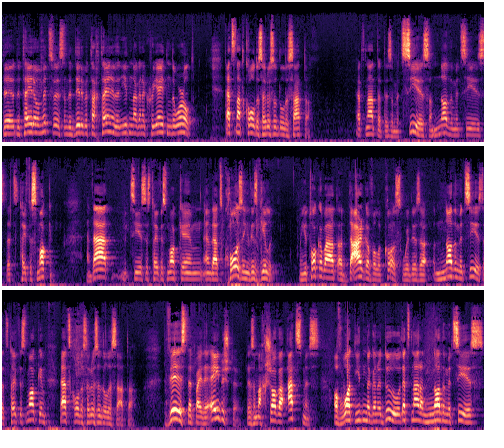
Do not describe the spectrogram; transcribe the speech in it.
the, the Teiro mitzvahs and the Dir b'tachteinu that Yidden are going to create in the world. That's not called a Sarusa del. That's not that there's a mitzias, another mitzias that's Teifis Mokim. And that mitzias is Teifis Mokim, and that's causing this gilut. When you talk about a darga of where there's a, another mitzias that's typhus makim, that's called a sarusa de. This, that by the Eibishter, there's a machshava atzmis of what Yidden are going to do, that's not another mitzias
